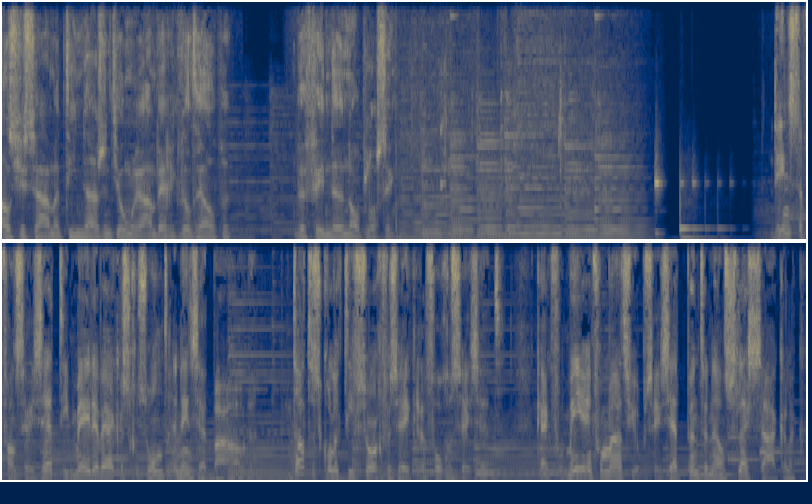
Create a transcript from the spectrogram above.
Als je samen 10.000 jongeren aan werk wilt helpen, we vinden een oplossing. Diensten van CZ die medewerkers gezond en inzetbaar houden. Dat is collectief zorgverzekeren volgens CZ. Kijk voor meer informatie op cz.nl slash zakelijk.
